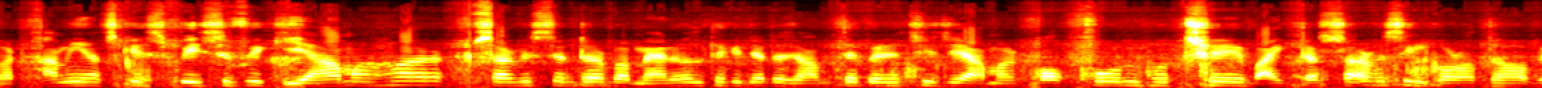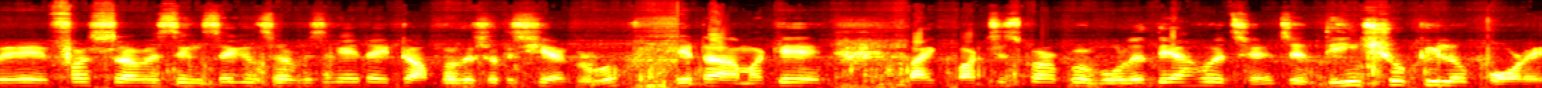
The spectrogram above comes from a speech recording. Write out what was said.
বাট আমি আজকে স্পেসিফিক ইয়ামাহার সার্ভিস সেন্টার বা ম্যানুয়াল থেকে যেটা জানতে পেরেছি যে আমার কখন হচ্ছে বাইকটা সার্ভিসিং করাতে হবে ফার্স্ট সার্ভিসিং সেকেন্ড সার্ভিসিং এটা একটু আপনাদের সাথে শেয়ার করব। যেটা আমাকে বাইক পারচেস করার পর বলে দেওয়া হয়েছে যে তিনশো কিলো পরে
